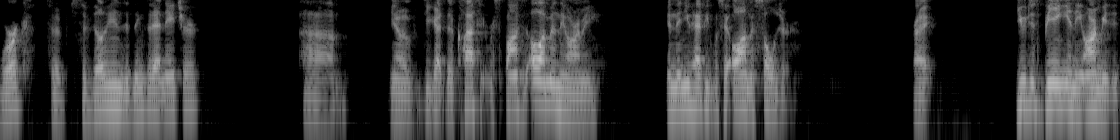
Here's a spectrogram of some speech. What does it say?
work to civilians and things of that nature. Um, you know you got the classic responses oh I'm in the army. And then you had people say oh I'm a soldier. Right you just being in the army, it,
